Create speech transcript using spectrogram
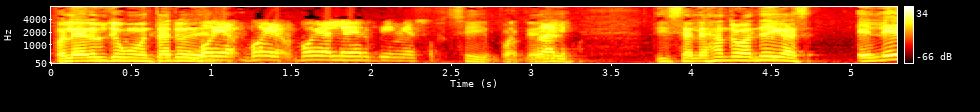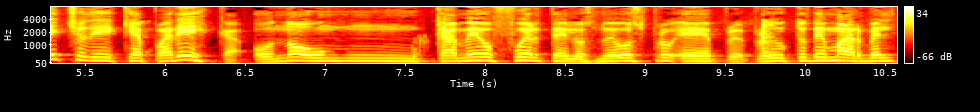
Voy a leer el último comentario de... Voy a, voy, a, voy a leer bien eso. Sí, porque Dale. ahí dice Alejandro Vanegas, el hecho de que aparezca o no un cameo fuerte de los nuevos pro- eh, pro- productos de Marvel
